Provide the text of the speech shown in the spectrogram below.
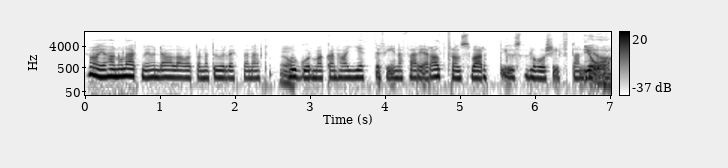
Ja, jag har nog lärt mig under alla år på Naturväktarna att Ja. huggormar kan ha jättefina färger. Allt från svart till just blåskiftande Ja.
